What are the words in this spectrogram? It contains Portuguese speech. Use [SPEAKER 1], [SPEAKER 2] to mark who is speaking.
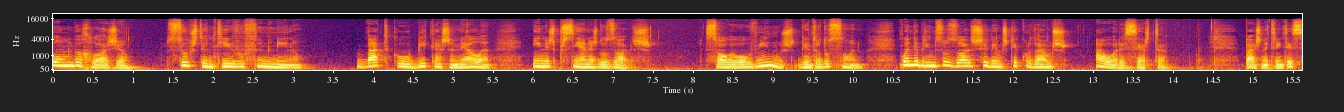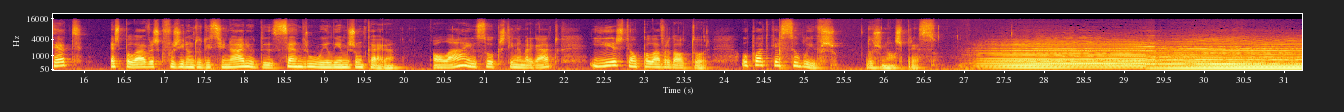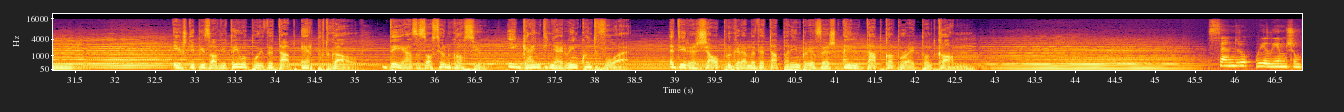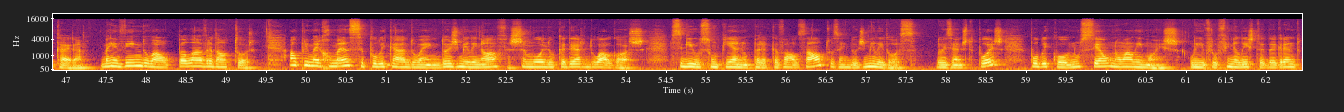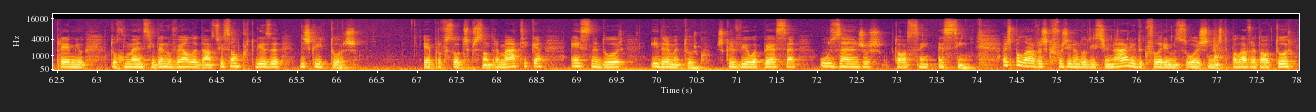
[SPEAKER 1] Pomba relógio, substantivo feminino. Bate com o bico à janela e nas persianas dos olhos. Só a ouvimos dentro do sono. Quando abrimos os olhos, sabemos que acordamos à hora certa. Página 37. As palavras que fugiram do dicionário de Sandro William Junqueira. Olá, eu sou a Cristina Margato e este é o Palavra do Autor, o podcast sobre livros do Jornal Expresso.
[SPEAKER 2] Este episódio tem o apoio da TAP Air Portugal. Dê asas ao seu negócio e ganhe dinheiro enquanto voa. Adira já ao programa da TAP para empresas em tapcorporate.com.
[SPEAKER 1] Sandro William Junqueira, bem-vindo ao Palavra de Autor. Ao primeiro romance, publicado em 2009, chamou-lhe O Caderno do Algoz. Seguiu-se Um Piano para Cavalos Altos em 2012. Dois anos depois, publicou No Céu Não Há Limões, livro finalista da Grande Prémio do Romance e da Novela da Associação Portuguesa de Escritores. É professor de expressão dramática, encenador e dramaturgo. Escreveu a peça Os Anjos Tossem Assim. As palavras que fugiram do dicionário, de que falaremos hoje neste Palavra de Autor,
